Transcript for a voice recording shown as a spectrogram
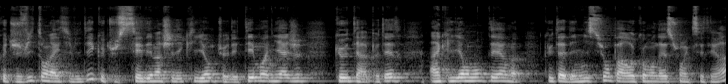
que tu vis ton activité, que tu sais démarcher des clients, que tu as des témoignages, que tu as peut-être un client long terme, que tu as des missions par recommandation, etc.,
